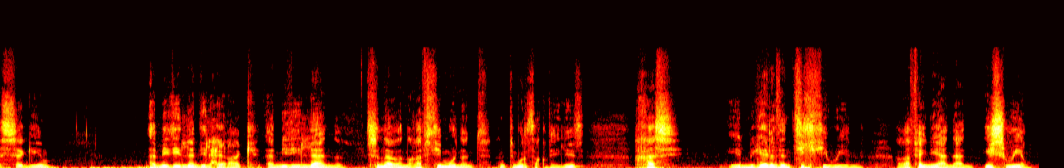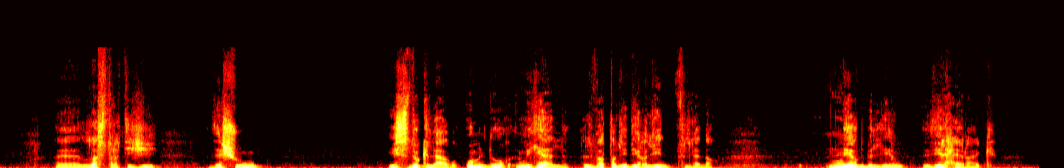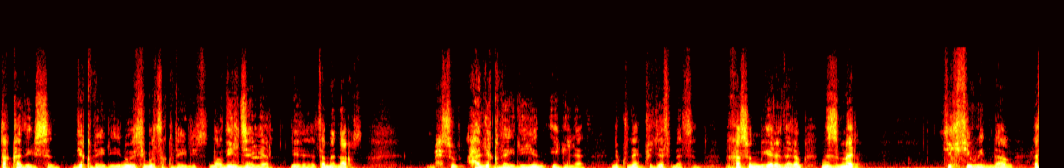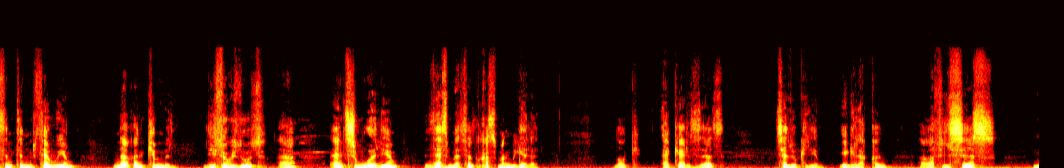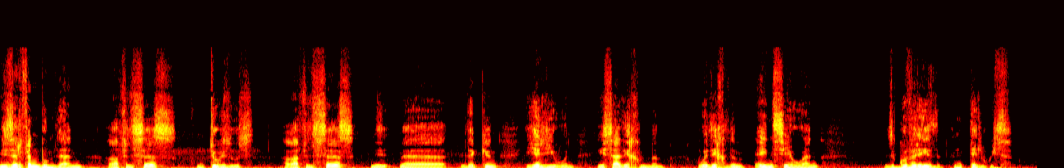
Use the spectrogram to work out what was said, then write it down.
الساقيم أمي ذي لأن دي الحراك أمي ذي لأن تسناغن غاف سيموننت نتمور قبيليز خاص يمقال ذا تيكتيوين غافين يعنان يسوي. آه، لا استراتيجي ذا شو؟ يسدوكلا ومنوغ مقال البطل اللي ديغلين في لنا نيرد باللي ذي الحراك طاقة ديك السن ذي قبايليين وذي ثمور قبايليس ناغ دي الجزائر ثمن ناقص محسوب حالي قبايليين إقلال. نكون كذات مثلا خاصو مقال دارا نزمر. تيكتيوين ناغ أثن تنمثاوي ناغ نكمل. دي ثقدوت ها؟ أنت سموالي ذات مثل من مقالات دونك أكرزات تادوكلي إقلاقا غاف لساس نزرفن بومدان غاف لساس نتوكدوس غاف لساس لكن يليون يسعد يخمم وذي يخدم أين سيهوان زكوفريد نتلويث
